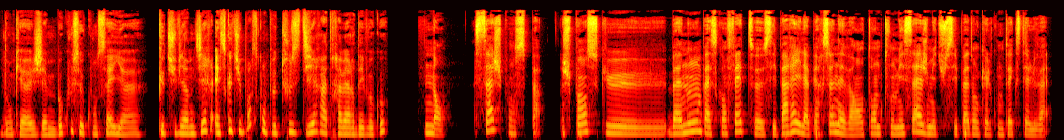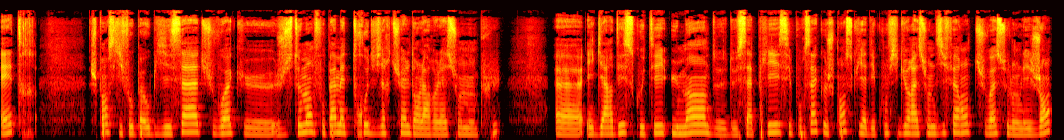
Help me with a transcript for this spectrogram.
Donc, j'aime beaucoup ce conseil que tu viens de dire. Est-ce que tu penses qu'on peut tous dire à travers des vocaux? Non, ça je pense pas. Je pense que bah non parce qu'en fait euh, c'est pareil, la personne elle va entendre ton message mais tu sais pas dans quel contexte elle va être. Je pense qu'il faut pas oublier ça, tu vois que justement faut pas mettre trop de virtuel dans la relation non plus. Euh, et garder ce côté humain de, s'appeler. C'est pour ça que je pense qu'il y a des configurations différentes, tu vois, selon les gens.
